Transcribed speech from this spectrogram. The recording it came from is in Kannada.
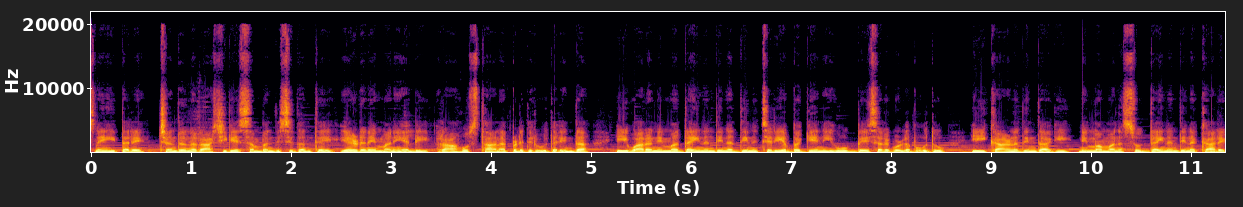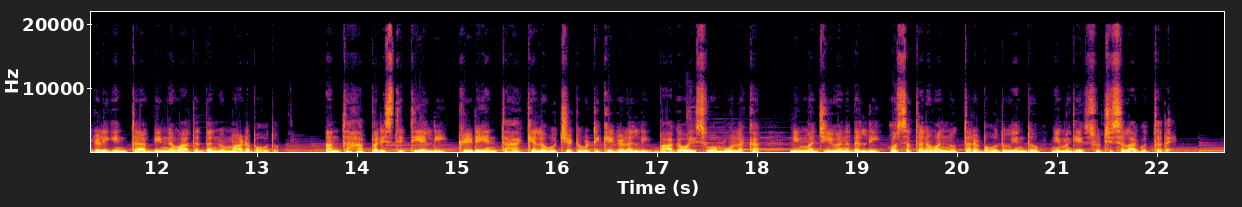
ಸ್ನೇಹಿತರೆ, ಚಂದ್ರನ ರಾಶಿಗೆ ಸಂಬಂಧಿಸಿದಂತೆ ಎರಡನೇ ಮನೆಯಲ್ಲಿ ರಾಹು ಸ್ಥಾನ ಪಡೆದಿರುವುದರಿಂದ ಈ ವಾರ ನಿಮ್ಮ ದೈನಂದಿನ ದಿನಚರಿಯ ಬಗ್ಗೆ ನೀವು ಬೇಸರಗೊಳ್ಳಬಹುದು. ಈ ಕಾರಣದಿಂದಾಗಿ ನಿಮ್ಮ ಮನಸ್ಸು ದೈನಂದಿನ ಕಾರ್ಯಗಳಿಗಿಂತ ಭಿನ್ನವಾದದ್ದನ್ನು ಮಾಡಬಹುದು. ಅಂತಹ ಪರಿಸ್ಥಿತಿಯಲ್ಲಿ ಕ್ರೀಡೆಯಂತಹ ಕೆಲವು ಚಟುವಟಿಕೆಗಳಲ್ಲಿ ಭಾಗವಹಿಸುವ ಮೂಲಕ ನಿಮ್ಮ ಜೀವನದಲ್ಲಿ ಹೊಸತನವನ್ನು ತರಬಹುದು ಎಂದು ನಿಮಗೆ ಸೂಚಿಸಲಾಗುತ್ತದೆ.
